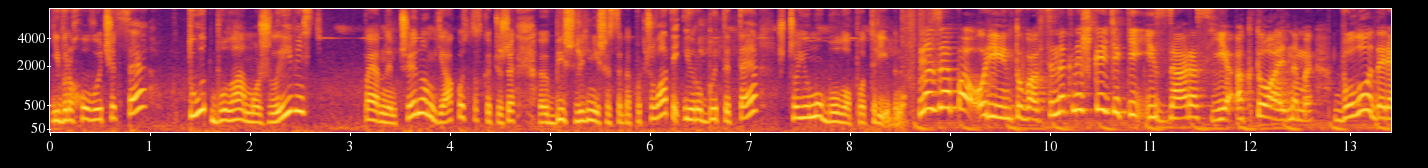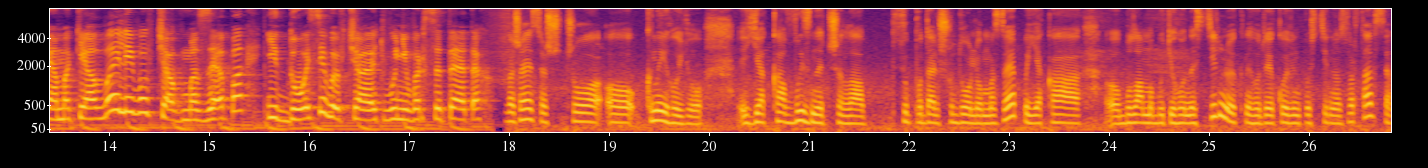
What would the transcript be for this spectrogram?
І враховуючи це, тут була можливість. Певним чином якось так сказати, уже е, більш вільніше себе почувати і робити те, що йому було потрібне. Мазепа орієнтувався на книжки, які і зараз є актуальними. Володаря Макіавелі вивчав Мазепа і досі вивчають в університетах. Вважається, що о, книгою, яка визначила всю подальшу долю Мазепи, яка е, була, мабуть, його настільною книгою, до якої він постійно звертався,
